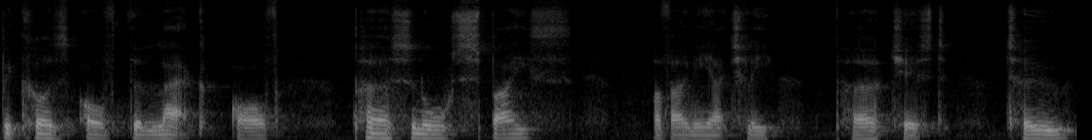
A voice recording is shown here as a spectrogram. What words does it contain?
because of the lack of personal space. I've only actually purchased two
